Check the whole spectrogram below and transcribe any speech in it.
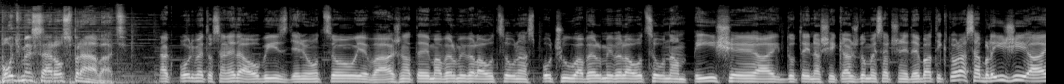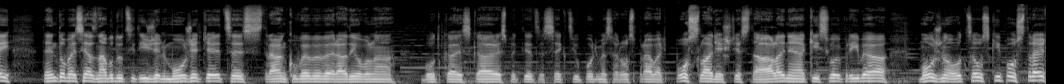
Poďme sa rozprávať. Tak poďme, to sa nedá obísť. Deň otcov je vážna téma, veľmi veľa otcov nás počúva, veľmi veľa otcov nám píše aj do tej našej každomesačnej debaty, ktorá sa blíži aj tento mesiac na budúci týždeň môžete cez stránku www.radiovlna.sk respektíve cez sekciu Poďme sa rozprávať poslať ešte stále nejaký svoj príbeh a možno otcovský postreh.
